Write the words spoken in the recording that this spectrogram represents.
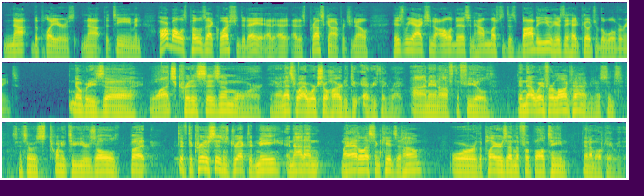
not the players, not the team. And Harbaugh was posed that question today at, at, at his press conference. You know, his reaction to all of this and how much does this bother you? Here's the head coach of the Wolverines. Nobody's uh, wants criticism, or you know, and that's why I work so hard to do everything right on and off the field. Been that way for a long time, you know, since since I was 22 years old. But if the criticism's directed me and not on my adolescent kids at home or the players on the football team, then I'm okay with it.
